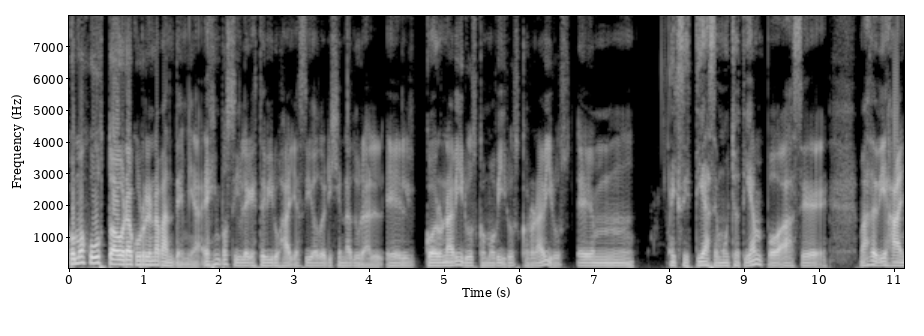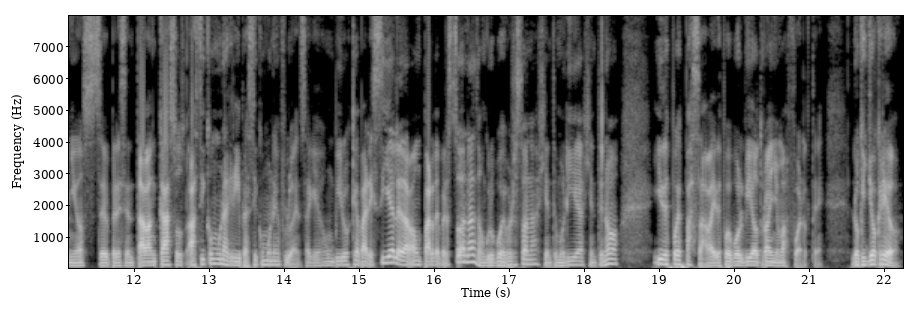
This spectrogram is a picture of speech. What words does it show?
¿Cómo justo ahora ocurrió una pandemia? Es imposible que este virus haya sido de origen natural. El coronavirus, como virus, coronavirus, em, existía hace mucho tiempo, hace más de 10 años, se presentaban casos, así como una gripe, así como una influenza, que es un virus que aparecía, le daba a un par de personas, a un grupo de personas, gente moría, gente no, y después pasaba, y después volvía otro año más fuerte. Lo que yo creo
